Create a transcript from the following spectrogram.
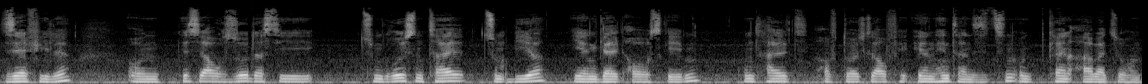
sehr viele. Und ist ja auch so, dass die zum größten Teil zum Bier ihren Geld ausgeben und halt auf Deutsch auf ihren Hintern sitzen und keine Arbeit suchen.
